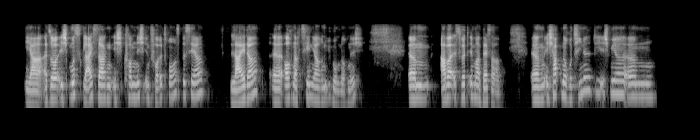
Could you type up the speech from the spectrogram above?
ja, also ich muss gleich sagen, ich komme nicht in Volltrance bisher. Leider, äh, auch nach zehn Jahren Übung noch nicht. Ähm, aber es wird immer besser. Ähm, ich habe eine Routine, die ich mir ähm,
